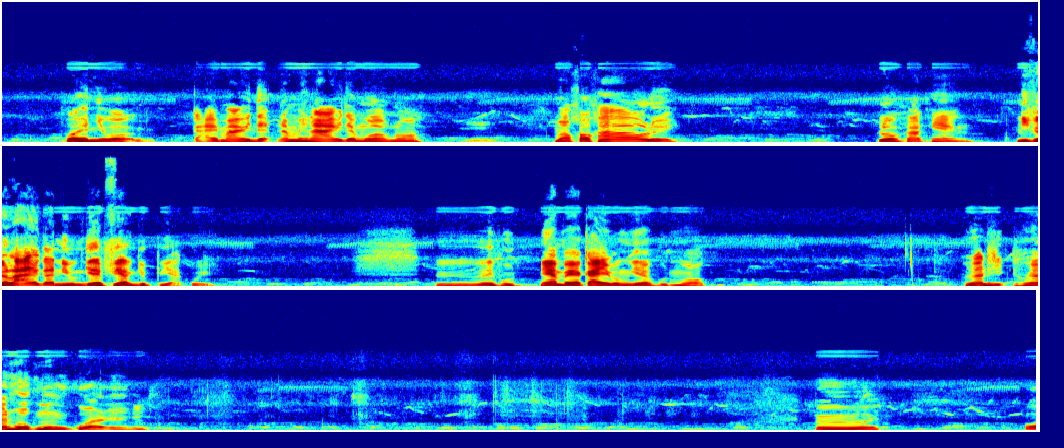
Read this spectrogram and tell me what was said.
ๆเพราะเห็นอยู่ว่า กายมามีแต่น้ำไม่น่ามีแต่หมวกเนาะอืมหมอกขาวๆเลยลงคักแห้งนี่ก็หลายกันนี่มึงจะเฟี้ยงจะเปียกเว้ยเอ้ยผุนแนี่ไปไกลเบางทีละผุนหมอกเพราะฉะนั้นเพราะฉะนั้นหกโมงกว่าเลยนี่เอ้ยโอ้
